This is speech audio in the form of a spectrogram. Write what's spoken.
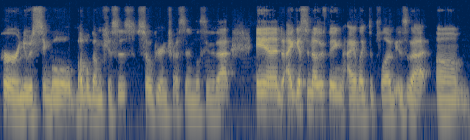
her newest single, Bubblegum Kisses. So if you're interested in listening to that, and I guess another thing I like to plug is that. Um,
